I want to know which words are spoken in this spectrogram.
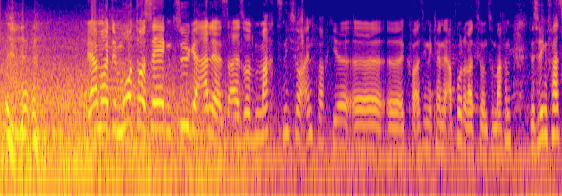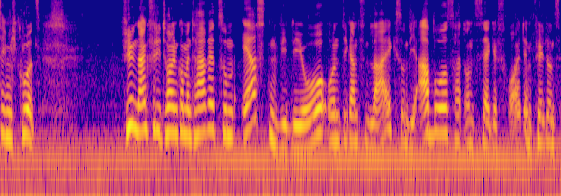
Wir haben heute Motorsägen, Züge, alles. Also macht es nicht so einfach, hier äh, äh, quasi eine kleine Abmoderation zu machen. Deswegen fasse ich mich kurz. Vielen Dank für die tollen Kommentare zum ersten Video und die ganzen Likes und die Abos. Hat uns sehr gefreut. Empfehlt uns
